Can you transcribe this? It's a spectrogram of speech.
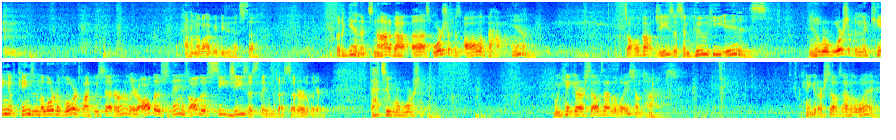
I don't know why we do that stuff. But again, it's not about us. Worship is all about Him. It's all about Jesus and who He is. You know, we're worshiping the King of Kings and the Lord of Lords, like we said earlier. All those things, all those see Jesus things that I said earlier, that's who we're worshiping. We can't get ourselves out of the way sometimes. Can't get ourselves out of the way.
